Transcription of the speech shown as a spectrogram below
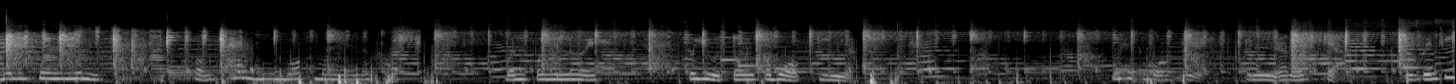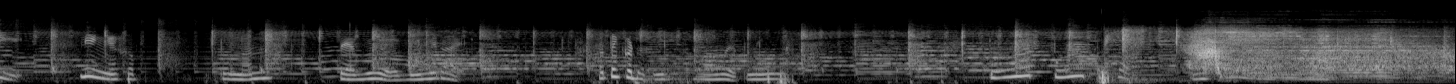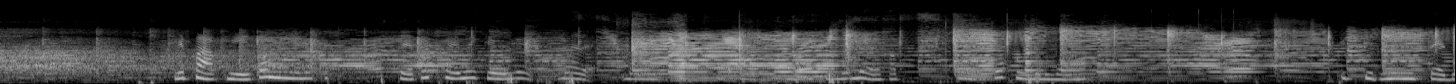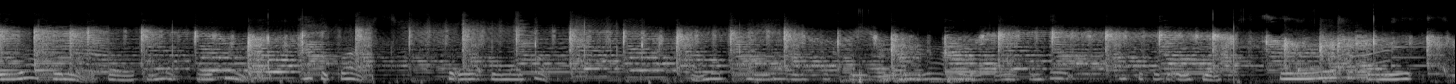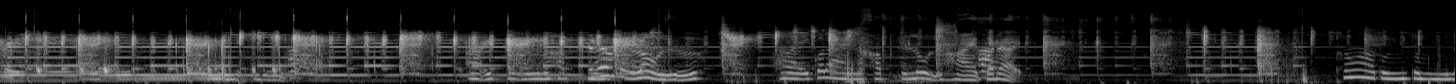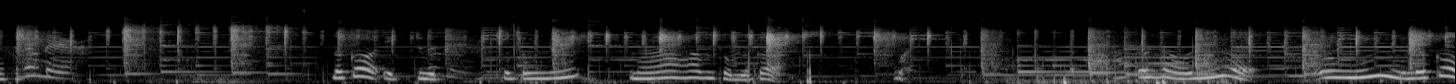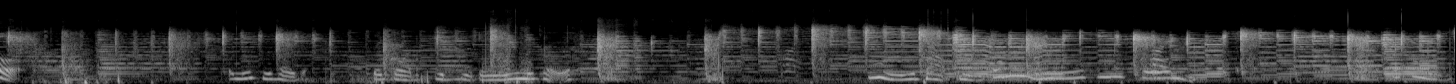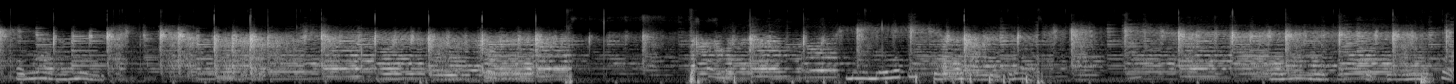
บนปืนของแท่นบูมบ็อกแมนนะคะบนปืนเลย ก็อยู่ตรงกระบอกยิงอะไม่ใช่กระบอกยิงเป็นอะไรสักอย่างมันเป็นที่นี่ไงครับ ตรงนั้นแต่เบื่อแบบนี้ไม่ได้เราต้องกระโดดไปวางแบบนี้นะปื๊ดปื๊ดแล้วก็ในปากหมีก็มีนะครับ แต่ถ้าใครไม่เจอเนี่ยนั่นแหละ มันไม่เหนื่อยครับนี่ก็คือมันวอล์กอีกจุดหนึ่งแต่ดูยากไปหน่อยแต่สำหรับใครที่รู้สึกว่าตัวเอง ก็ได้ ข้างล่างตรงนี้จะมีนะครับแล้วก็อีกจุดเป็นตรงนี้นะท่านผู้ชมแล้วก็ตรงแถวนี้แหละตรงนี้แล้วก็ อันนี้คือไฮแบบแต่ก่อนจุดอยู่ตรงนี้ไม่ใช่เหรอหนูปากหนูก็ไม่รู้ไม่เคยคนล่าหนึ่งลืมแล้วว่าต้องกดอะไรก็ได้ตอนนี้เรากดตรงนี้ก็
